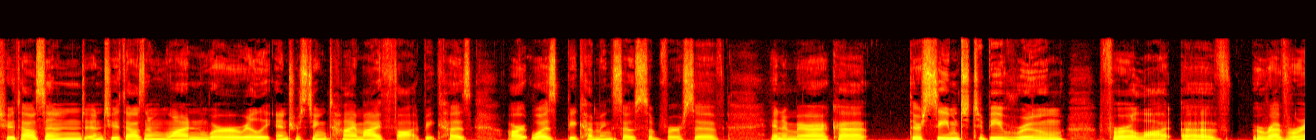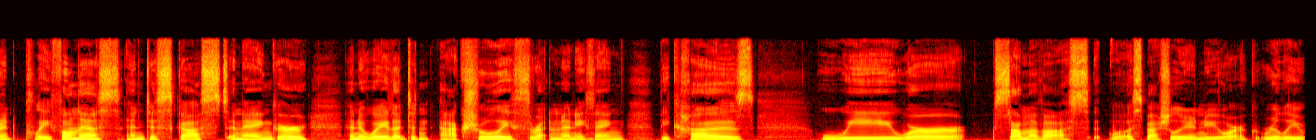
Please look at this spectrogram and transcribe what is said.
Um, 2000 and 2001 were a really interesting time, I thought, because art was becoming so subversive in America. There seemed to be room for a lot of irreverent playfulness and disgust and anger in a way that didn't actually threaten anything because we were, some of us, well, especially in New York, really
